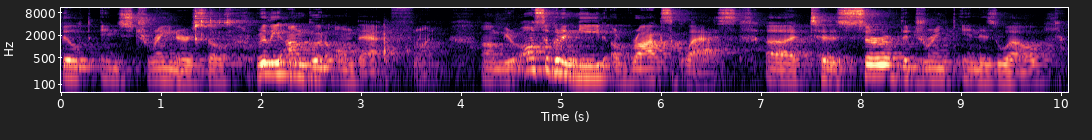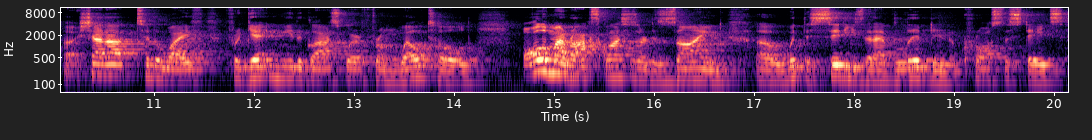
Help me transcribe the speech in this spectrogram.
built-in strainer, so really I'm good on that front. Um, you're also gonna need a rocks glass uh, to serve the drink in as well. Uh, shout out to the wife for getting me the glassware from Well Told. All of my rocks glasses are designed uh, with the cities that I've lived in across the states.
